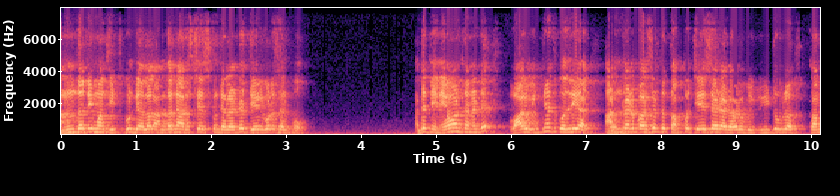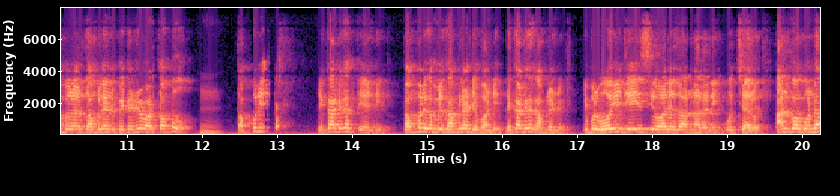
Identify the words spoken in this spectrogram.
అందరినీ మనం తిట్టుకుంటే వెళ్ళాలి అందరినీ అరెస్ట్ చేసుకుంటే వెళ్ళాలంటే జైలు కూడా సరిపో అంటే నేనేమంటున్నానంటే వాళ్ళు విజ్ఞతకు వదిలేయాలి హండ్రెడ్ పర్సెంట్ తప్పు చేశాడు ఎవడు యూట్యూబ్లో తొంభైలు పెట్టాడు వాడు తప్పు. తప్పుని రికార్డుగా చేయండి. తప్పుని మీరు కంప్లైంట్ ఇవ్వండి. రికార్డుగా కంప్లైంట్ ఇప్పుడు ఓయి జేఈసీ వాళ్ళు ఏదో అన్నారని వచ్చారు. అనుకోకుండా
